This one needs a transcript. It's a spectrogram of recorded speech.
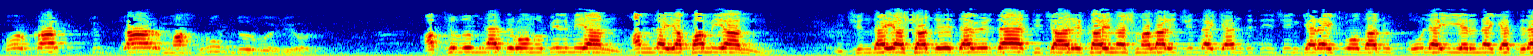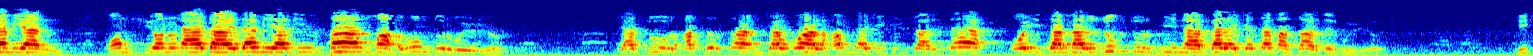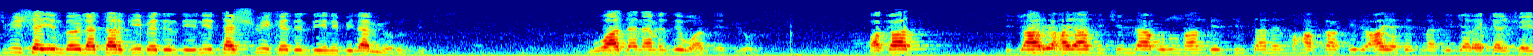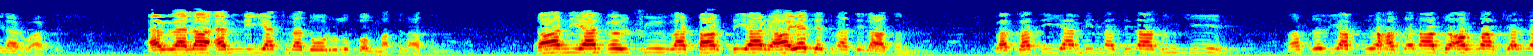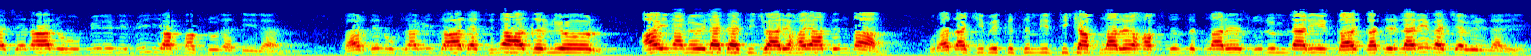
Korkak tüccar mahrumdur buyuruyor. Atılım nedir onu bilmeyen, hamle yapamayan, içinde yaşadığı devirde ticari kaynaşmalar içinde kendisi için gerekli olan üfuleyi yerine getiremeyen, fonksiyonunu eda edemeyen insan mahrumdur buyuruyor. Cesur, atılkan, cevval, hamleci tüccar ise o ise merzuktur, bine, berekete mazhardır buyuruyor hiçbir şeyin böyle terkip edildiğini, teşvik edildiğini bilemiyoruz biz. Muvazenemizi vaz ediyoruz. Fakat ticari hayat içinde bulunan bir kimsenin muhakkak bir riayet etmesi gereken şeyler vardır. Evvela emniyet ve doğruluk olması lazım. Saniyen ölçü ve tartıya riayet etmesi lazım. Ve katiyen bilmesi lazım ki nasıl yaptığı hasenatı Allah Celle Celaluhu birini bin yapmak suretiyle ferdin uhrevi saadetine hazırlıyor. Aynen öyle de ticari hayatından buradaki bir kısım irtikapları, haksızlıkları, zulümleri, gadirleri ve çevirleri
